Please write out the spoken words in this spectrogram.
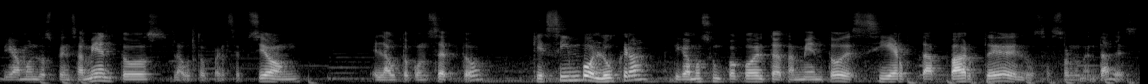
digamos, los pensamientos, la autopercepción, el autoconcepto, que se involucra, digamos, un poco del tratamiento de cierta parte de los trastornos mentales,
